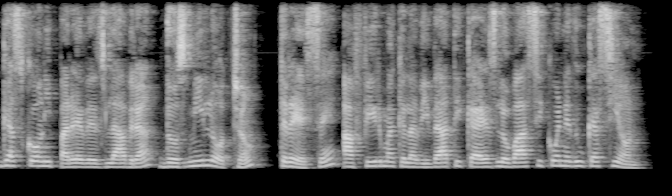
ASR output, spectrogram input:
Gascón y Paredes Labra, 2008, 13, afirma que la didáctica es lo básico en educación.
